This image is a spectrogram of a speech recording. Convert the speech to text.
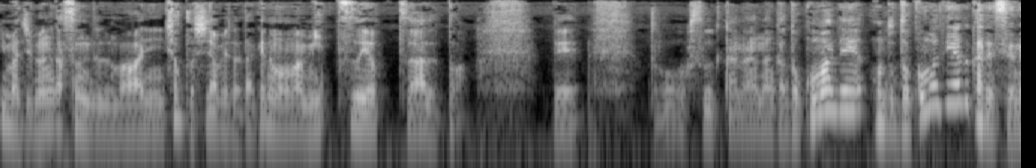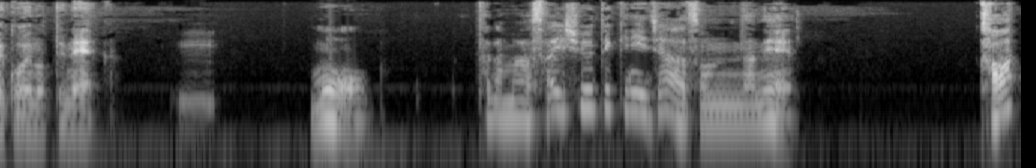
今自分が住んでる周りにちょっと調べただけでも、まあ3つ4つあると。で、どうするかな？なんかどこまで、ほんとどこまでやるかですよね、こういうのってね。うん。もう、ただまあ最終的にじゃあそんなね、変わっ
